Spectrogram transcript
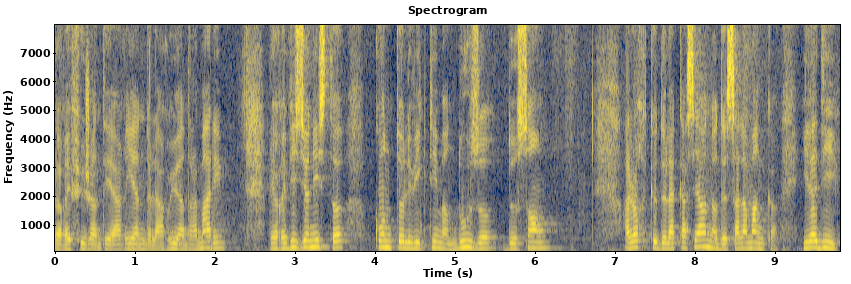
le refuge antiaérien de la rue Andramari. Les révisionnistes comptent les victimes en 12, 200, alors que de la caserne de Salamanca, il a dit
